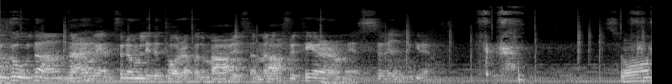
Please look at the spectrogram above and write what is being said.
ja. så goda när de är, för de är lite torra för att de är Ja, frysta. Men ja. de friterar dem är svingrym. Så.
